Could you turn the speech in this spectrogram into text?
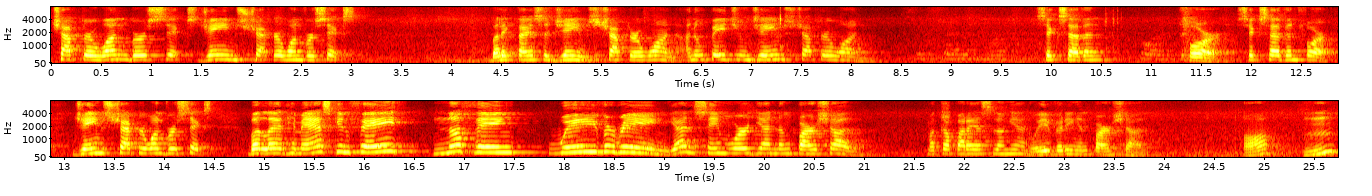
Chapter 1 verse 6. James chapter 1 verse 6. Balik tayo sa James chapter 1. Anong page yung James chapter 1? 674. 674. James chapter 1 verse 6. But let him ask in faith, nothing wavering. Yan, same word yan ng partial. Magkaparehas lang yan, wavering and partial. Oh, Hmm?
